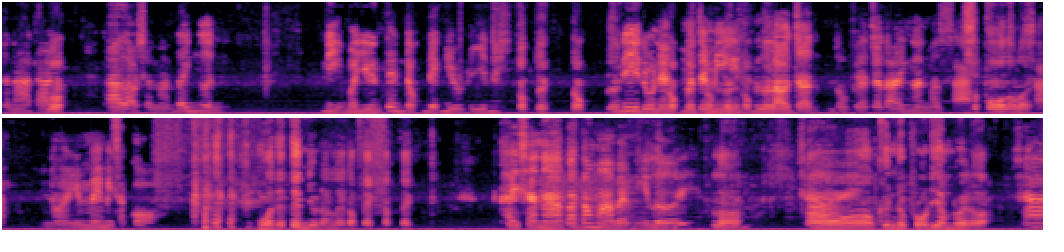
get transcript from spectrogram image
ชนะถ้าเหรอ ถ้าเราชนะได้เงิน หนีมายืนเต้นด็อกเด็กอยู่ดีนี่ด็อกเด็กด็อกเด็ก นี่ดูเนี่ยด็อกเด็กมันจะมีด็อกเด็กด็อกเด็ก เราจะโดเฟียจะได้เงินมาสามสกอร์เท่าไหร่ สามน้อยไม่มีสกอร์ มัวแต่เต้นอยู่นั่นแหละด็อกเด็กด็อกเด็กใครชนะก็ต้องมาแบบนี้เลย เหรอ อ๋ใช่อขึ้นเดอะโพเดียมด้วยเหรอ ใช่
